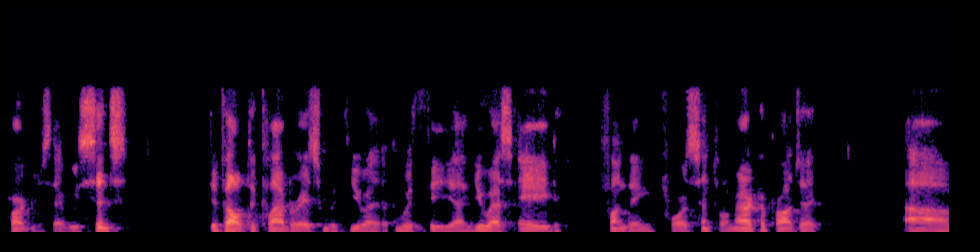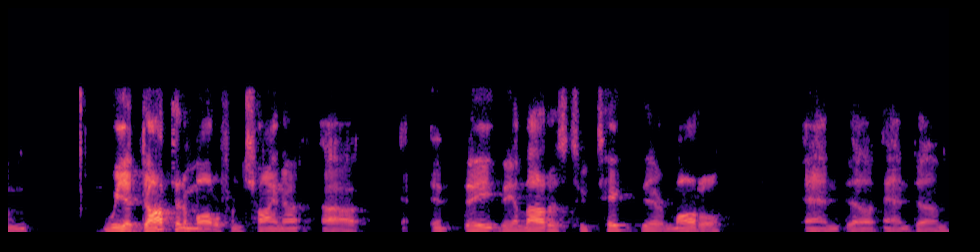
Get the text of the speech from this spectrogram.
partners there. We since developed a collaboration with, US, with the US uh, aid funding for Central America project. Um, we adopted a model from China. Uh, it, they they allowed us to take their model and uh, and um,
